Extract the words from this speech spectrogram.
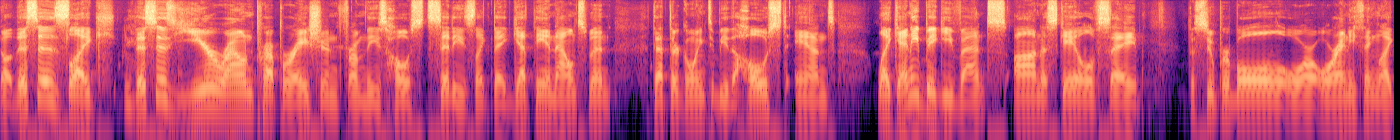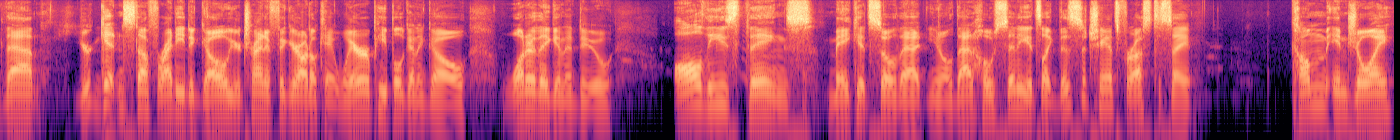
No, this is like this is year-round preparation from these host cities. Like they get the announcement that they're going to be the host. And like any big event on a scale of, say, the Super Bowl or, or anything like that, you're getting stuff ready to go. You're trying to figure out, okay, where are people going to go? What are they going to do? All these things make it so that, you know, that host city, it's like this is a chance for us to say, come enjoy,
